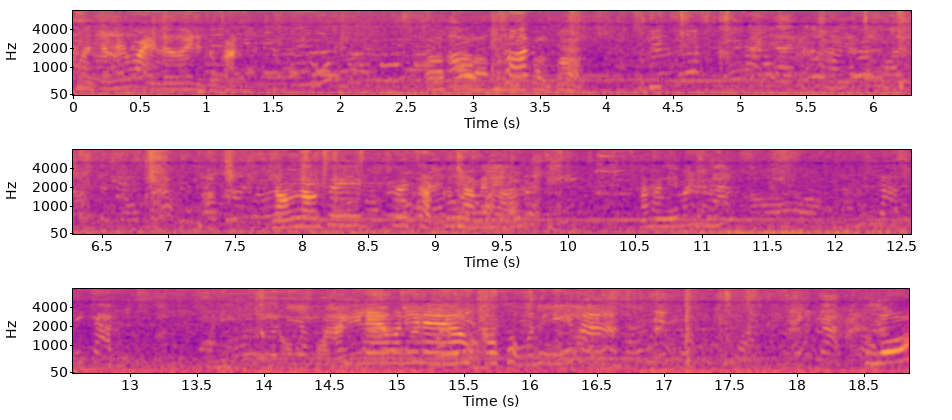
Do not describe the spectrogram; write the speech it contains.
เหมือนจะไม่ไหวเลย เดี๋ยวดูก่อนป้าป้ารับช็อตก่อนป้าน้องน้องช่วยช่วยจับขึ้นมาไหมคะมาทางนี้มาทางนี้อันนี้เร็วอันนี้เร็วเอาส่งมาทางนี้ค่ะ คุณลุง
